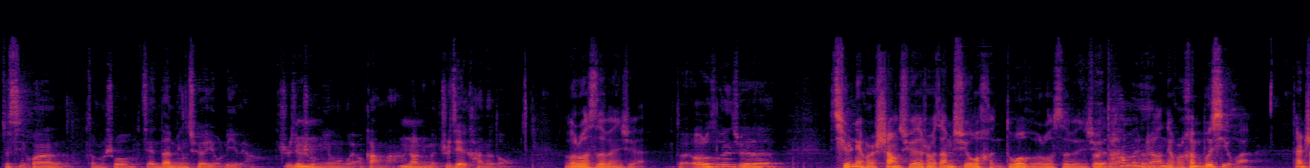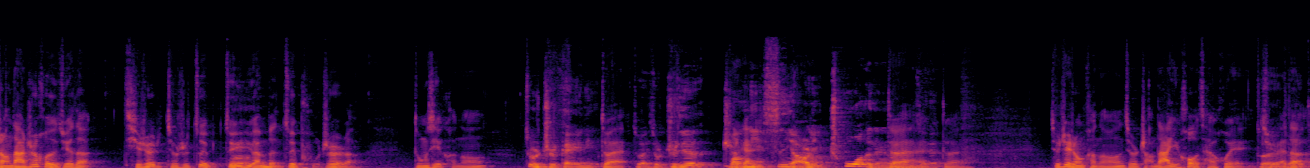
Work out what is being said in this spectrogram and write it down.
就喜欢怎么说，简单明确有力量，直接说明我要干嘛，嗯让你们直接看得懂。俄罗斯文学。对，俄罗斯文学，其实那会儿上学的时候，咱们学过很多俄罗斯文学的对他们文章，那会儿很不喜欢，但长大之后就觉得，其实就是最最嗯原本、最朴质的东西，可能就是只给你，对。对，就直接往你心眼儿里戳的那种东西对，对，就这种可能就是长大以后才会觉得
